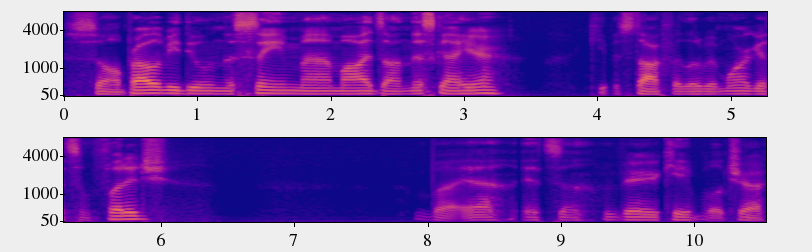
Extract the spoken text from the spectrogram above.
So I'll probably be doing the same uh, mods on this guy here. Keep it stock for a little bit more, get some footage. But yeah, it's a very capable truck.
